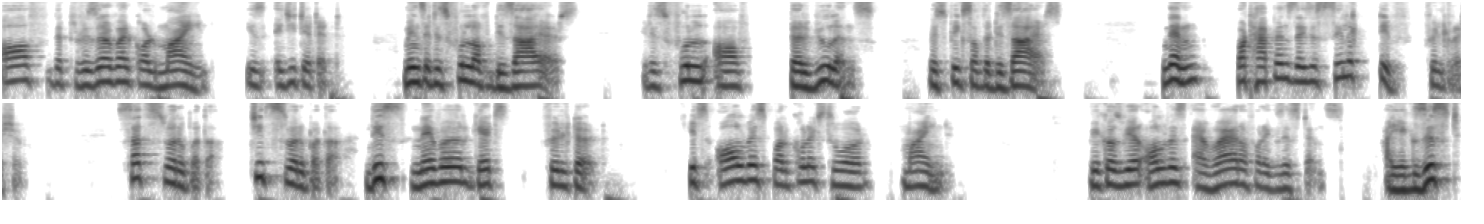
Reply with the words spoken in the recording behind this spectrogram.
of that reservoir called mind is agitated, means it is full of desires, it is full of turbulence, which speaks of the desires. Then what happens? There is a selective filtration. Sat Swarupata, Chit Swarupata, this never gets filtered. It's always percolates through our mind because we are always aware of our existence. I exist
